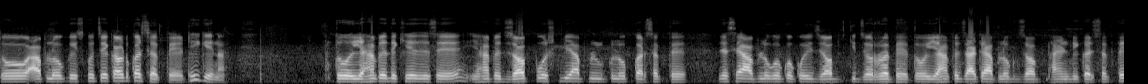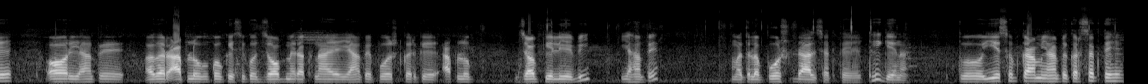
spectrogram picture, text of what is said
तो आप लोग इसको चेकआउट कर सकते हैं, ठीक है ना? तो यहाँ पे देखिए जैसे, यहाँ पे जॉब पोस्ट भी आप लोग कर सकते हैं। जैसे आप लोगों को कोई जॉब की ज़रूरत है तो यहाँ पे जाके आप लोग जॉब फाइंड भी कर सकते हैं। और यहाँ पे अगर आप लोगों को किसी को जॉब में रखना है, यहाँ पे पोस्ट करके आप लोग जॉब के लिए भी यहाँ पे मतलब पोस्ट डाल सकते हैं, ठीक है ना? तो ये सब काम यहाँ पे कर सकते हैं,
